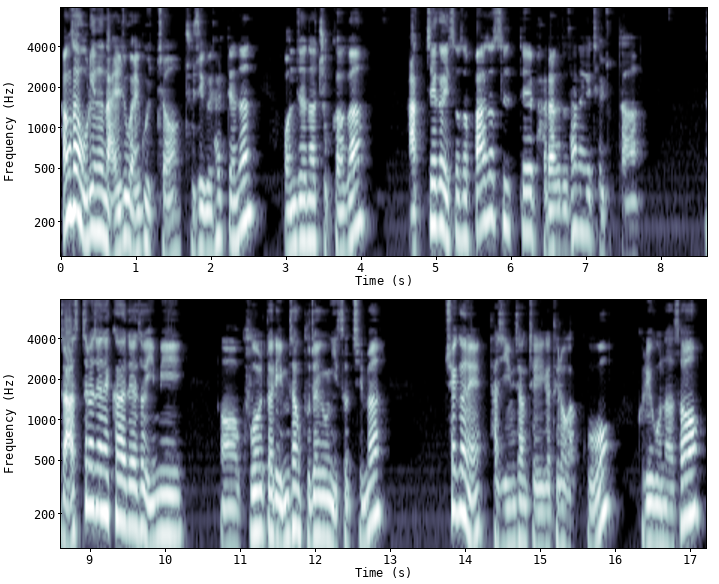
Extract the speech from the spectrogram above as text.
항상 우리는 알고 알고 있죠. 주식을 살 때는 언제나 주가가 악재가 있어서 빠졌을 때 바닥에서 사는 게 제일 좋다. 그래서 아스트라제네카에 대해서 이미 어 9월달에 임상 부작용이 있었지만 최근에 다시 임상 제의가 들어갔고 그리고 나서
